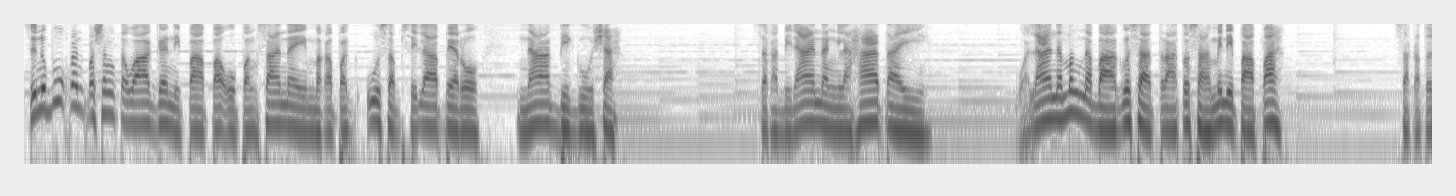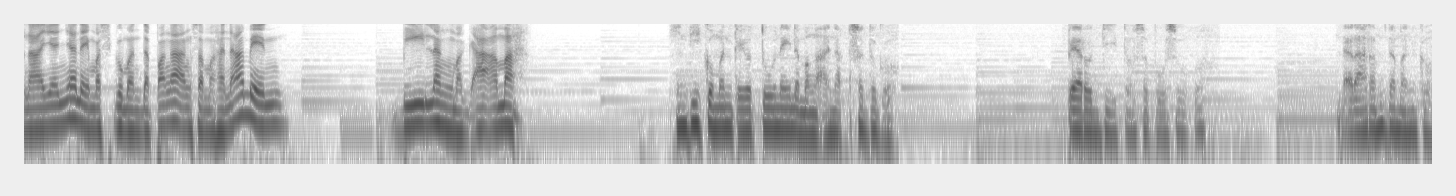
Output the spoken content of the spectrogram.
Sinubukan pa siyang tawagan ni Papa upang sana'y makapag-usap sila pero nabigo siya. Sa kabila ng lahat ay wala namang nabago sa trato sa amin ni Papa. Sa katunayan niyan ay mas gumanda pa nga ang samahan namin bilang mag-aama. Hindi ko man kayo tunay na mga anak sa dugo. Pero dito sa puso ko, nararamdaman ko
